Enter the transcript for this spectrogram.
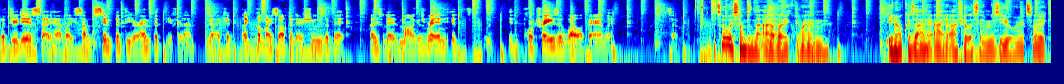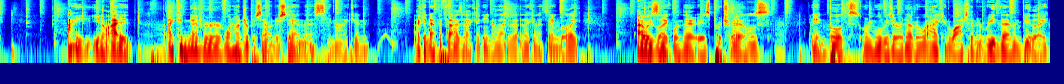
with through this I have like some sympathy or empathy for them. You know, I can like put myself in their shoes a bit. At least when the manga's written, it it portrays it well apparently. So That's always something that I like when, you know, because I, I I feel the same as you, where it's like, I you know I I can never 100% understand this. You know, I can I can empathize. I can you know that that, that kind of thing. But like, I always like when there is portrayals in books or movies or whatever where I can watch them and read them and be like,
